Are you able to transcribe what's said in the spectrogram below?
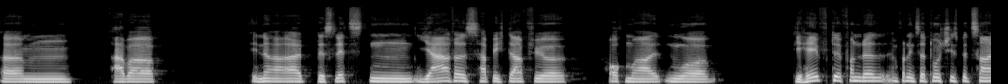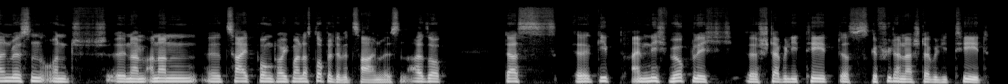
Ähm, aber innerhalb des letzten Jahres habe ich dafür auch mal nur die Hälfte von, der, von den Satoshis bezahlen müssen und in einem anderen äh, Zeitpunkt habe ich mal das Doppelte bezahlen müssen. Also das äh, gibt einem nicht wirklich äh, Stabilität, das Gefühl einer Stabilität,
